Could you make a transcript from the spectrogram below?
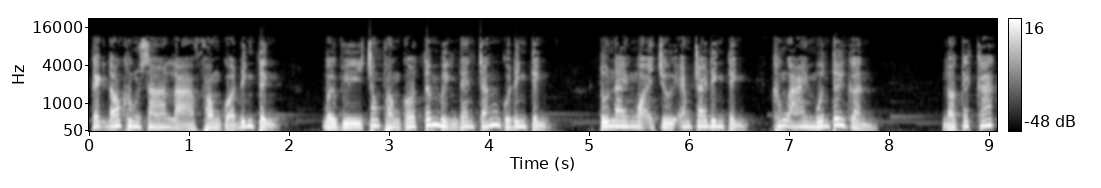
Cách đó không xa là phòng của Đinh Tịnh, Bởi vì trong phòng có tấm bình đen trắng của Đinh Tịnh. Tối nay ngoại trừ em trai Đinh Tịnh, Không ai muốn tới gần. Nói cách khác,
